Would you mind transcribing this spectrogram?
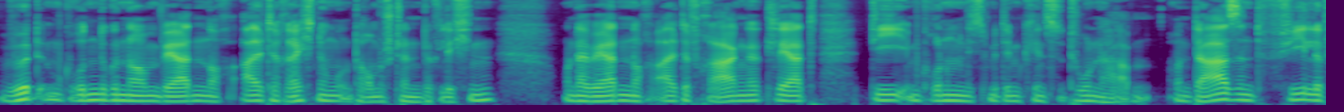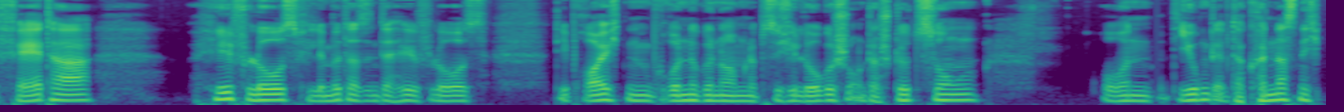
wird im Grunde genommen werden noch alte Rechnungen unter Umständen beglichen und da werden noch alte Fragen geklärt, die im Grunde nichts mit dem Kind zu tun haben. Und da sind viele Väter hilflos, viele Mütter sind da hilflos, die bräuchten im Grunde genommen eine psychologische Unterstützung Und die Jugendämter können das nicht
